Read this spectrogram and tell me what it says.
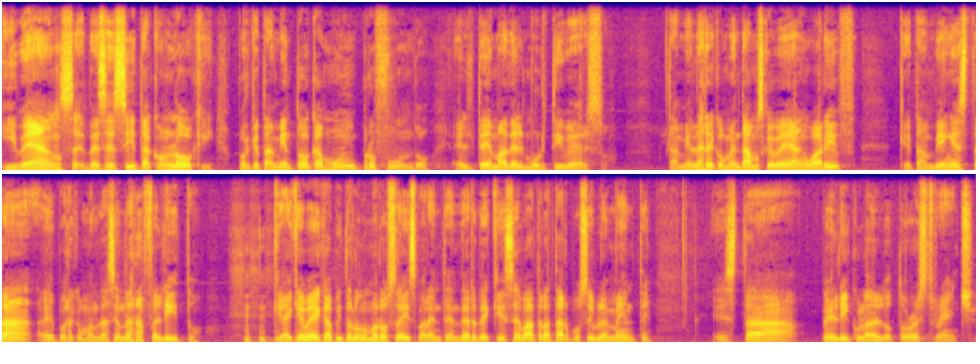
y vean de esa cita con Loki, porque también toca muy profundo el tema del multiverso. También les recomendamos que vean What If, que también está, eh, por recomendación de Rafaelito, que hay que ver el capítulo número 6 para entender de qué se va a tratar posiblemente esta película del Doctor Strange.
